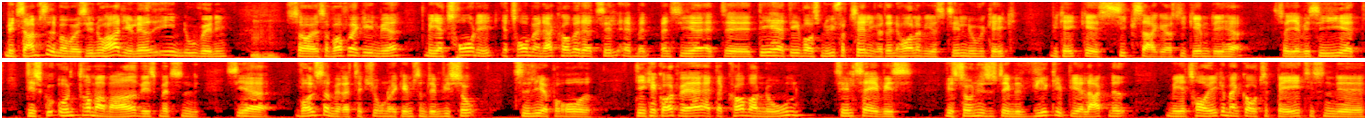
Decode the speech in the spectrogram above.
Men samtidig må man sige, nu har de jo lavet en uvending, mm-hmm. så altså, hvorfor ikke en mere? Men jeg tror det ikke. Jeg tror, man er kommet dertil, at man, man siger, at øh, det her det er vores nye fortælling, og den holder vi os til nu. Vi kan ikke, vi kan ikke uh, zigzagge os igennem det her. Så jeg vil sige, at det skulle undre mig meget, hvis man sådan siger voldsomme restriktioner igennem, som dem vi så tidligere på året det kan godt være, at der kommer nogen tiltag, hvis, hvis sundhedssystemet virkelig bliver lagt ned, men jeg tror ikke, at man går tilbage til sådan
